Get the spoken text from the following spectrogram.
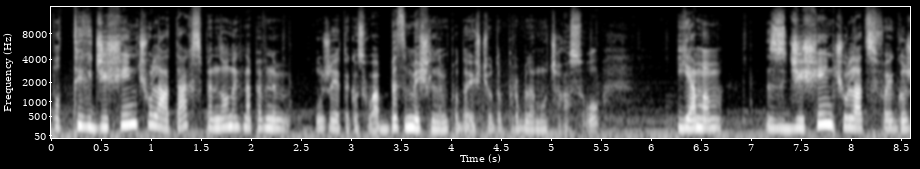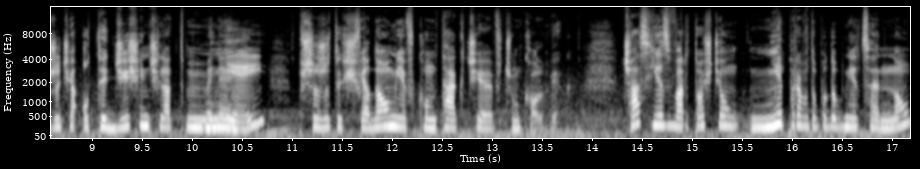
po tych 10 latach spędzonych na pewnym, użyję tego słowa, bezmyślnym podejściu do problemu czasu, ja mam z 10 lat swojego życia o te 10 lat mniej, mniej przeżytych świadomie w kontakcie w czymkolwiek. Czas jest wartością nieprawdopodobnie cenną.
